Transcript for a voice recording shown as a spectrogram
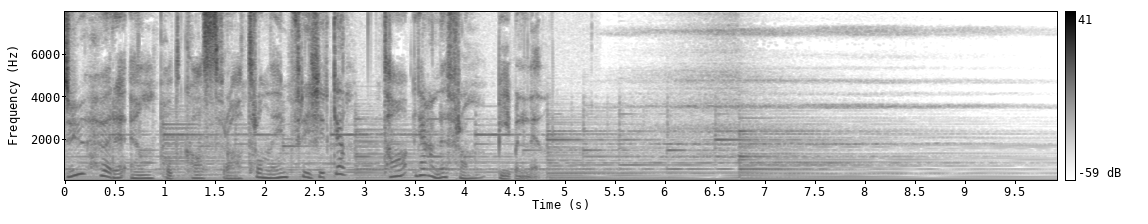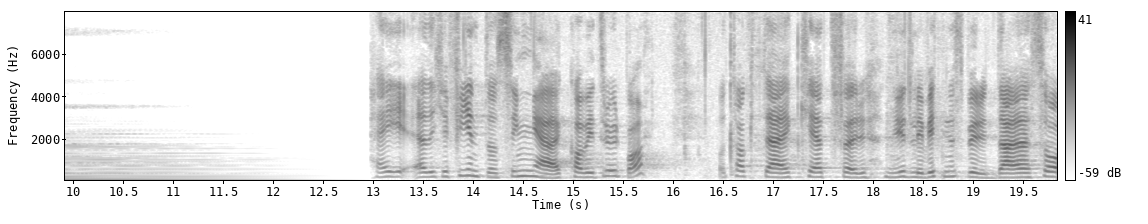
Du hører en podkast fra Trondheim frikirke. Ta gjerne fram Bibelen din. Hei, er det ikke fint å synge hva vi tror på? Og takk til Ket for nydelig vitnesbyrd. Jeg så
